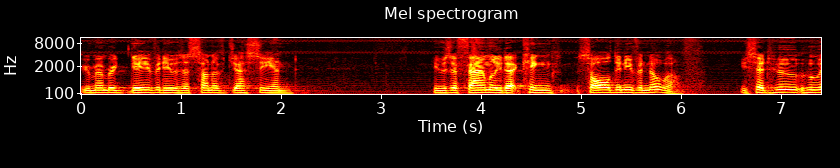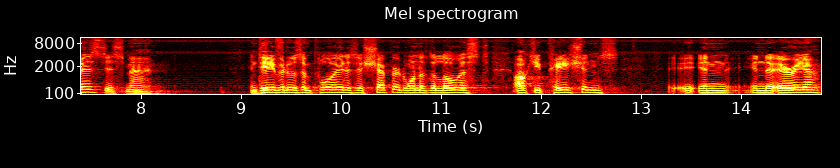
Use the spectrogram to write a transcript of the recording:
you remember David, he was a son of Jesse, and he was a family that King Saul didn't even know of. He said, Who, who is this man? And David was employed as a shepherd, one of the lowest occupations in, in the area.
